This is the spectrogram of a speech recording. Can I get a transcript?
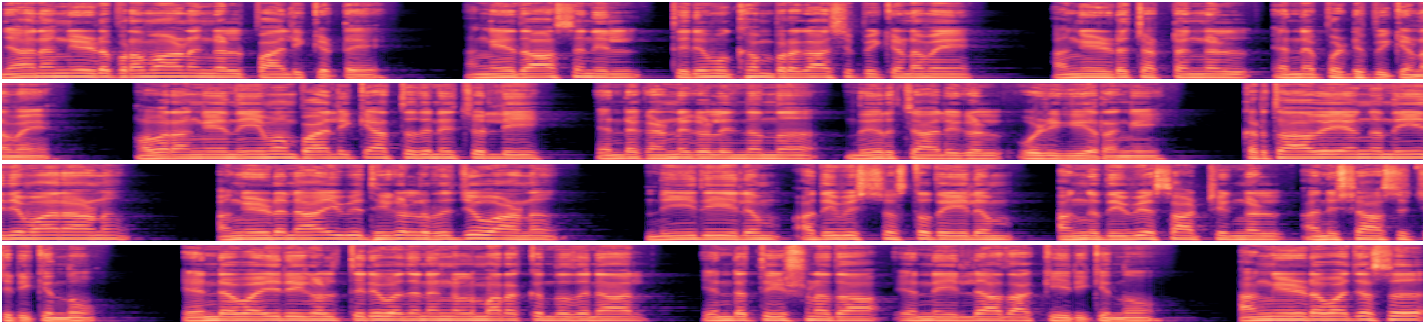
ഞാൻ അങ്ങയുടെ പ്രമാണങ്ങൾ പാലിക്കട്ടെ. അങ്ങേ ദാസനിൽ തിരുമുഖം പ്രകാശിപ്പിക്കണമേ അങ്ങയുടെ ചട്ടങ്ങൾ എന്നെ പഠിപ്പിക്കണമേ. അവർ അങ്ങേ നിയമം പാലിക്കാത്തതിനെ ചൊല്ലി എന്റെ കണ്ണുകളിൽ നിന്ന് നീർച്ചാലുകൾ ഒഴുകിയിറങ്ങി. കർത്താവെ അങ്ങ് നീതിമാനാണ്. അങ്ങയുടെ ന്യായവിധികൾ ഋജുവാണ്. നീതിയിലും അതിവിശ്വസ്തതയിലും അങ്ങ് ദിവ്യസാക്ഷ്യങ്ങൾ അനുശാസിച്ചിരിക്കുന്നു. എന്റെ വൈരികൾ തിരുവചനങ്ങൾ മറക്കുന്നതിനാൽ എന്റെ തീഷ്ണത എന്നെ ഇല്ലാതാക്കിയിരിക്കുന്നു. അങ്ങയുടെ വചസ്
